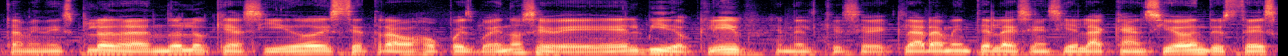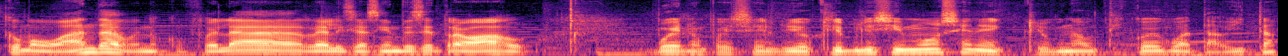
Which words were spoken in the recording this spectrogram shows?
también explorando lo que ha sido este trabajo, pues bueno, se ve el videoclip en el que se ve claramente la esencia de la canción de ustedes como banda, bueno, ¿cómo fue la realización de ese trabajo? Bueno, pues el videoclip lo hicimos en el Club Náutico de Guatavita.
